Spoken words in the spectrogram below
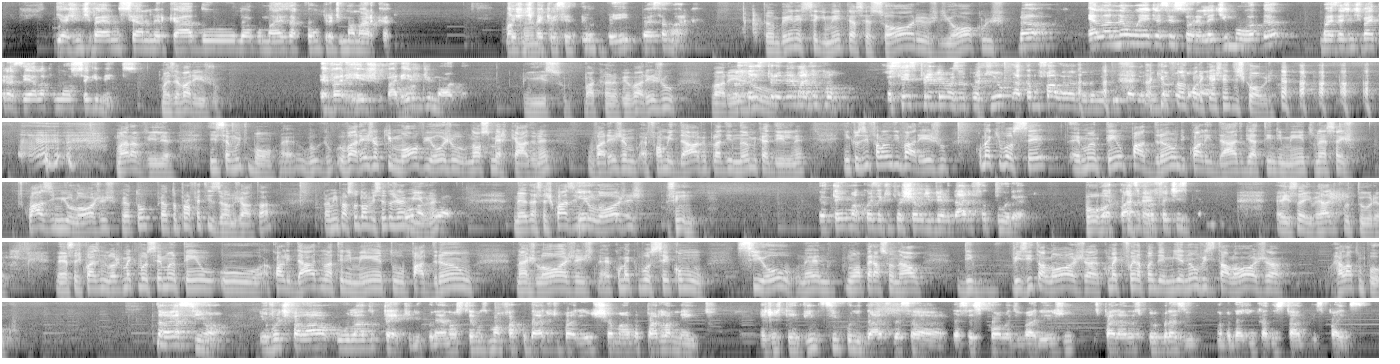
E a gente vai anunciar no mercado logo mais a compra de uma marca. Que a gente vai crescer também com essa marca. Também nesse segmento de acessórios, de óculos? Não, ela não é de acessório, ela é de moda, mas a gente vai trazer ela para o nosso segmento. Mas é varejo? É varejo, varejo de moda. Isso, bacana. Porque varejo. varejo... Você espremer mais um pouco. Você espremer mais um pouquinho, acabo falando, né? Aqui no final do podcast a gente descobre. Maravilha. Isso é muito bom. É, o varejo é o que move hoje o nosso mercado, né? O varejo é formidável pela dinâmica dele, né? Inclusive, falando de varejo, como é que você é, mantém o padrão de qualidade de atendimento nessas quase mil lojas? Já estou já tô profetizando já, tá? Para mim, passou 900, já é boa, mil, né? boa. né? né? Nessas quase mil lojas, sim. Eu tenho uma coisa aqui que eu chamo de verdade futura. Boa. É quase profetizando. É isso aí, verdade futura. Nessas quase mil lojas, como é que você mantém o, o, a qualidade no atendimento, o padrão nas lojas? Né? Como é que você, como CEO, né, no operacional, de visita a loja, como é que foi na pandemia, não visitar a loja? Relata um pouco. Não, é assim, ó. Eu vou te falar o lado técnico, né? Nós temos uma faculdade de varejo chamada Parlamento. A gente tem 25 unidades dessa, dessa escola de varejo espalhadas pelo Brasil, na verdade em cada estado desse país.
